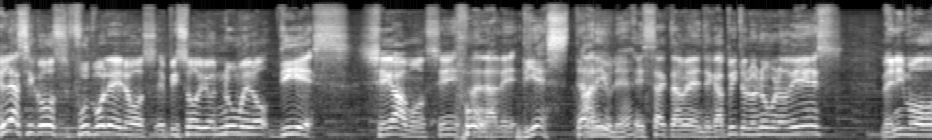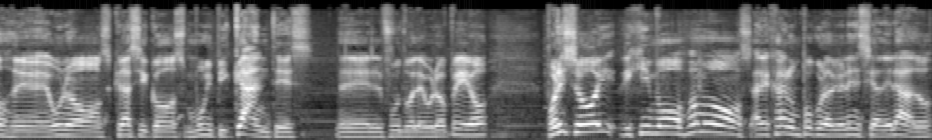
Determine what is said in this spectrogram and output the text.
Clásicos futboleros, episodio número 10. Llegamos, ¿sí? a la de 10, terrible, ¿eh? Exactamente, capítulo número 10. Venimos de unos clásicos muy picantes del fútbol europeo. Por eso hoy dijimos, vamos a dejar un poco la violencia de lado.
